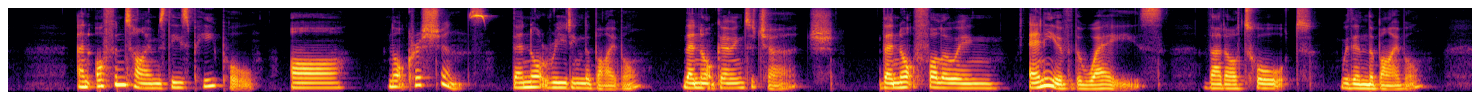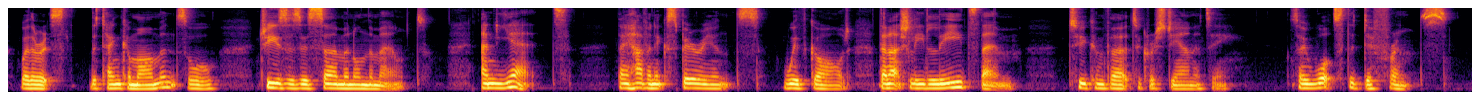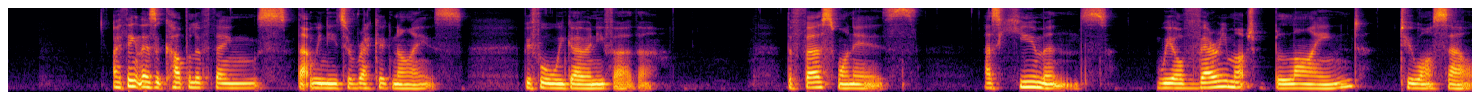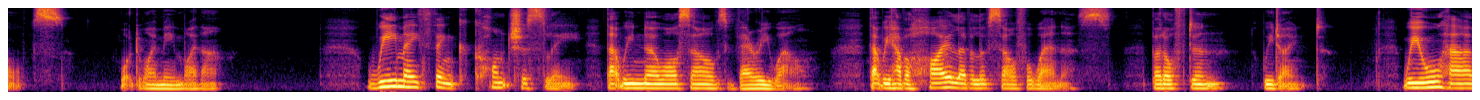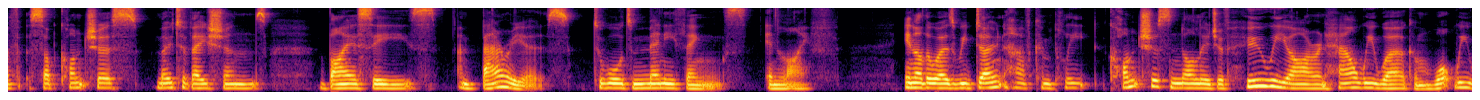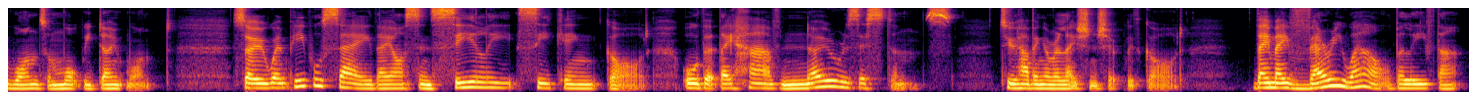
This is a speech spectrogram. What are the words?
And oftentimes, these people are not Christians. They're not reading the Bible. They're not going to church. They're not following any of the ways that are taught within the Bible, whether it's the Ten Commandments or Jesus' Sermon on the Mount. And yet, they have an experience with God that actually leads them to convert to Christianity. So, what's the difference? I think there's a couple of things that we need to recognize before we go any further. The first one is as humans, we are very much blind to ourselves. What do I mean by that? We may think consciously that we know ourselves very well, that we have a high level of self awareness, but often we don't. We all have subconscious motivations, biases, and barriers towards many things in life. In other words, we don't have complete conscious knowledge of who we are and how we work and what we want and what we don't want. So, when people say they are sincerely seeking God or that they have no resistance to having a relationship with God, they may very well believe that.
